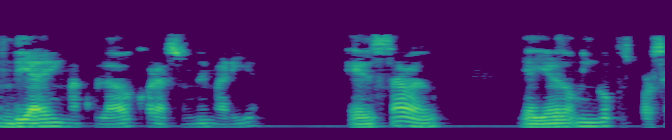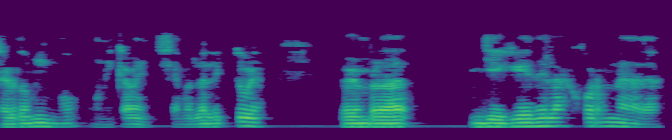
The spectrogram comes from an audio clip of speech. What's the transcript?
día del Inmaculado Corazón de María, el sábado, y ayer domingo, pues por ser domingo, únicamente hacemos la lectura, pero en verdad llegué de la jornada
